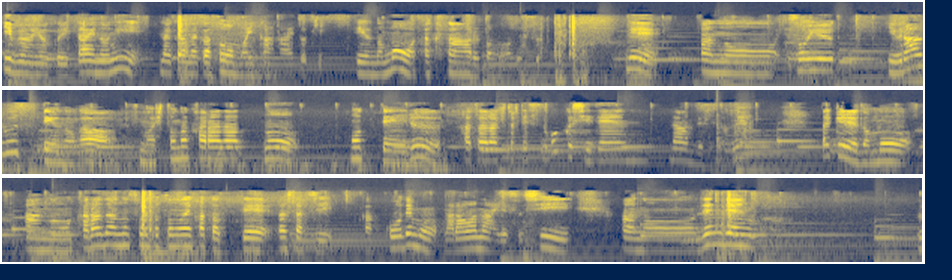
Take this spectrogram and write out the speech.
気分よくいたいのになかなかそうもいかない時っていうのもたくさんあると思うんです。で、あの、そういう揺らぐっていうのが、その人の体の持っている働きとしてすごく自然なんですよね。だけれども、あの、体のそういう整え方って私たち学校でも習わないですし、あの、全然、う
